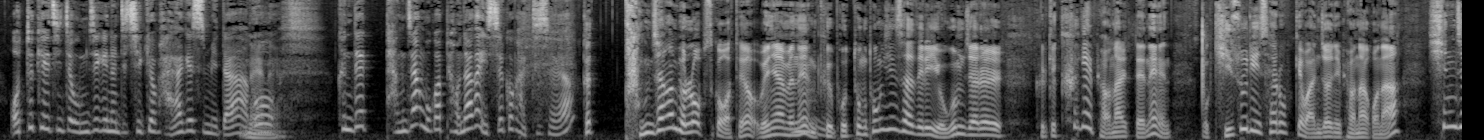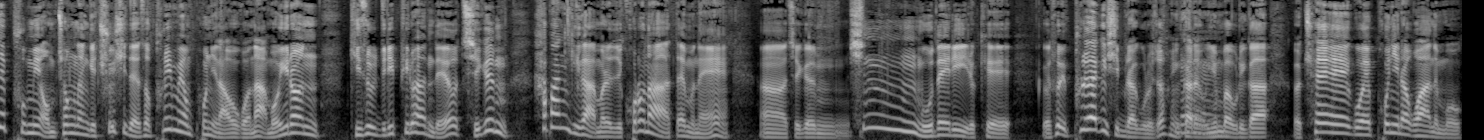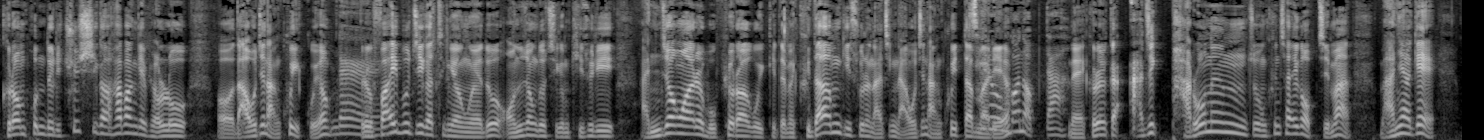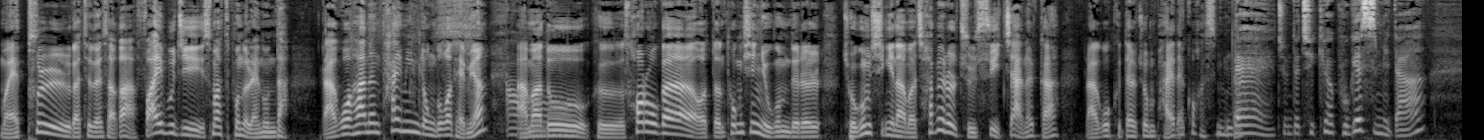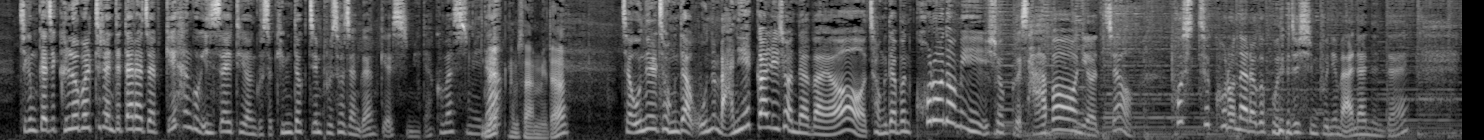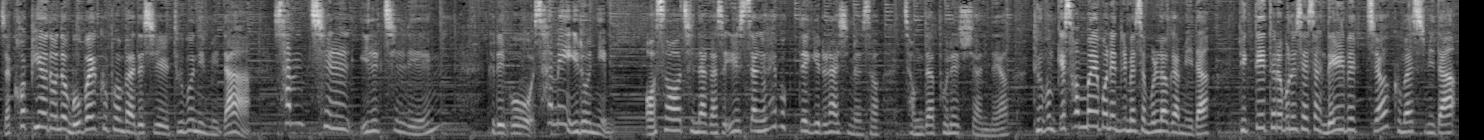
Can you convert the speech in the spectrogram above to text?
어떻게 진짜 움직이는지 지켜봐야겠습니다. 뭐 네네. 뭐 근데 당장 뭐가 변화가 있을 것 같으세요? 그 당장은 별로 없을 것 같아요. 왜냐하면은 음. 그 보통 통신사들이 요금제를 그렇게 크게 변할 때는 뭐 기술이 새롭게 완전히 변하거나 신제품이 엄청난 게 출시돼서 프리미엄 폰이 나오거나 뭐 이런 기술들이 필요한데요. 지금 하반기가 아무래도 코로나 때문에 어 지금 신 모델이 이렇게 그 소위 플래그십이라고 그러죠. 그러니까는 네. 이른바 우리가 최고의 폰이라고 하는 뭐 그런 폰들이 출시가 하반기에 별로 어, 나오진 않고 있고요. 네. 그리고 5G 같은 경우에도 어느 정도 지금 기술이 안정화를 목표로 하고 있기 때문에 그 다음 기술은 아직 나오진 않고 있단 말이에요. 건 없다. 네, 그러니까 아직 바로는 좀 큰 차이가 없지만 만약에 뭐 애플 같은 회사가 5G 스마트폰을 내놓는다. 라고 하는 타이밍 정도가 되면 어. 아마도 그 서로가 어떤 통신 요금들을 조금씩이나마 차별을 줄 수 있지 않을까라고 그때를 좀 봐야 될 것 같습니다. 네, 좀 더 지켜보겠습니다. 지금까지 글로벌 트렌드 따라잡기 한국인사이트 연구소 김덕진 부소장과 함께했습니다. 고맙습니다. 네, 감사합니다. 자, 오늘 정답 오늘 많이 헷갈리셨나 봐요. 정답은 코로노미 쇼크 4번이었죠. 포스트 코로나라고 보내주신 분이 많았는데 자, 커피와 도넛 모바일 쿠폰 받으실 두 분입니다. 3717님, 그리고 3215님, 어서 지나가서 일상이 회복되기를 하시면서 정답 보내주셨네요. 두 분께 선물 보내드리면서 물러갑니다. 빅데이터로 보는 세상 내일 뵙죠. 고맙습니다.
